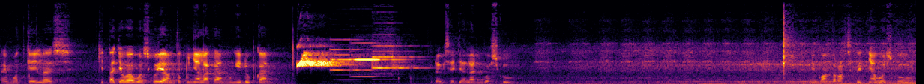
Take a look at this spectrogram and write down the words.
Remote keyless kita coba bosku ya untuk menyalakan menghidupkan. Udah bisa jalan bosku. Ini kontrol speednya bosku.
